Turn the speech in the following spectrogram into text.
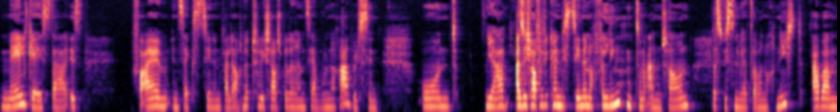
Male Gaze da ist, vor allem in Sexszenen, weil da auch natürlich Schauspielerinnen sehr vulnerabel sind. Und ja, also ich hoffe, wir können die Szene noch verlinken zum Anschauen. Das wissen wir jetzt aber noch nicht. Aber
